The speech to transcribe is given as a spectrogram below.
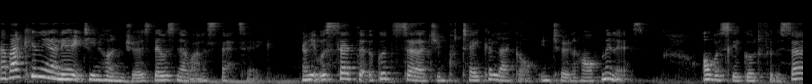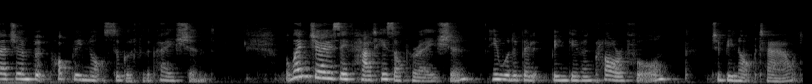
Now, back in the early 1800s, there was no anaesthetic, and it was said that a good surgeon could take a leg off in two and a half minutes. Obviously good for the surgeon, but probably not so good for the patient. When Joseph had his operation, he would have been given chloroform to be knocked out,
